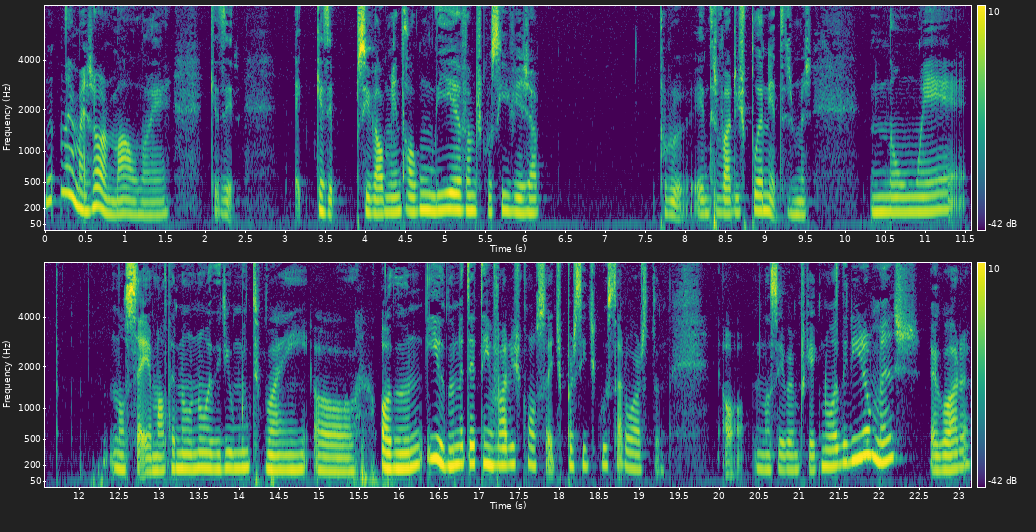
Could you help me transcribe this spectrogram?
Não é mais normal, não é? Quer dizer, quer dizer, possivelmente algum dia vamos conseguir viajar por, entre vários planetas, mas não é. Não sei, a malta não, não aderiu muito bem ao, ao Dune e o Dune até tem vários conceitos parecidos com o Star Wars. Portanto, oh, não sei bem porque é que não aderiram, mas agora,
